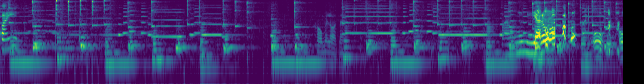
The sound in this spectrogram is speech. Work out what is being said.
ไป อย่าด้วยโอ้โอ้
